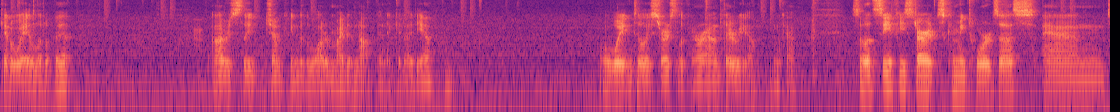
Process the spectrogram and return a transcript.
get away a little bit. Obviously, jumping into the water might have not been a good idea. We'll wait until he starts looking around. There we go. Okay. So let's see if he starts coming towards us, and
